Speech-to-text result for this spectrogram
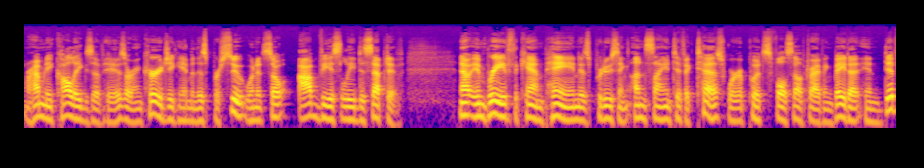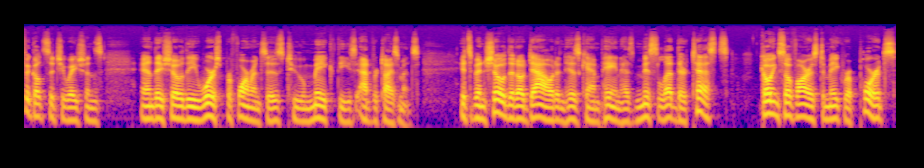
or how many colleagues of his are encouraging him in this pursuit when it's so obviously deceptive? Now, in brief, the campaign is producing unscientific tests where it puts full self driving beta in difficult situations and they show the worst performances to make these advertisements. It's been shown that O'Dowd and his campaign has misled their tests, going so far as to make reports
